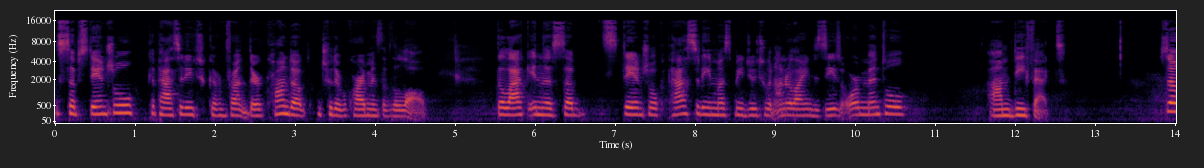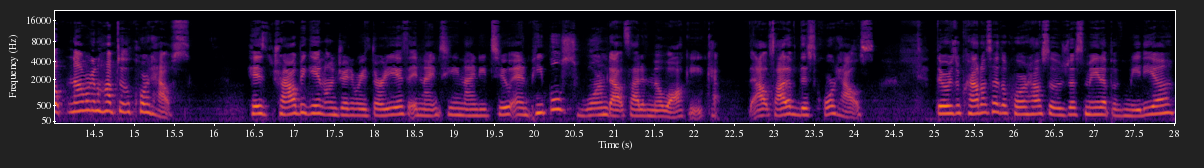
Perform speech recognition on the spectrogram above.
substantial capacity to confront their conduct to the requirements of the law. The lack in the substantial capacity must be due to an underlying disease or mental um, defect. So now we're going to hop to the courthouse. His trial began on January 30th in 1992 and people swarmed outside of Milwaukee, outside of this courthouse. There was a crowd outside the courthouse that was just made up of media,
